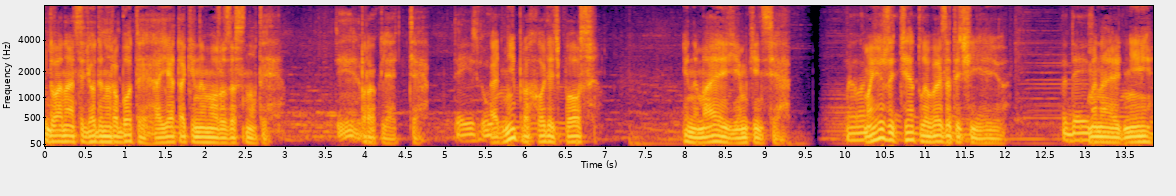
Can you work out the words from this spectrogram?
Дванадцять годин роботи, а я так і не можу заснути. Прокляття. А дні проходять повз, і немає їм кінця. Моє життя пливе за течією. Минають дні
